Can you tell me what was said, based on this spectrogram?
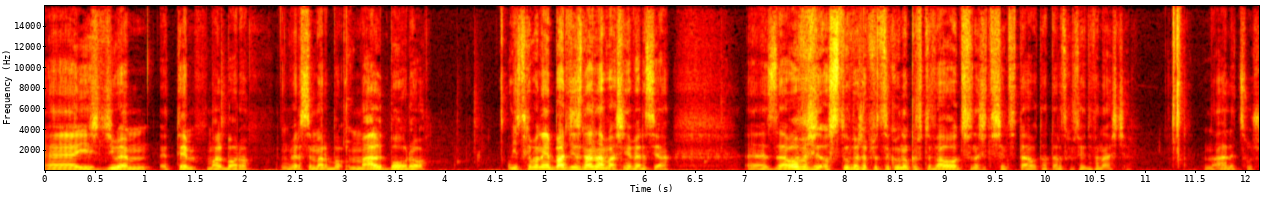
e, jeździłem tym, Malboro. Wersję Marbo Malboro. Jest chyba najbardziej znana właśnie wersja. E, założę się o stówę, że przed sekundą kosztowało 13 tysięcy to auto, a teraz kosztuje 12. No ale cóż.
